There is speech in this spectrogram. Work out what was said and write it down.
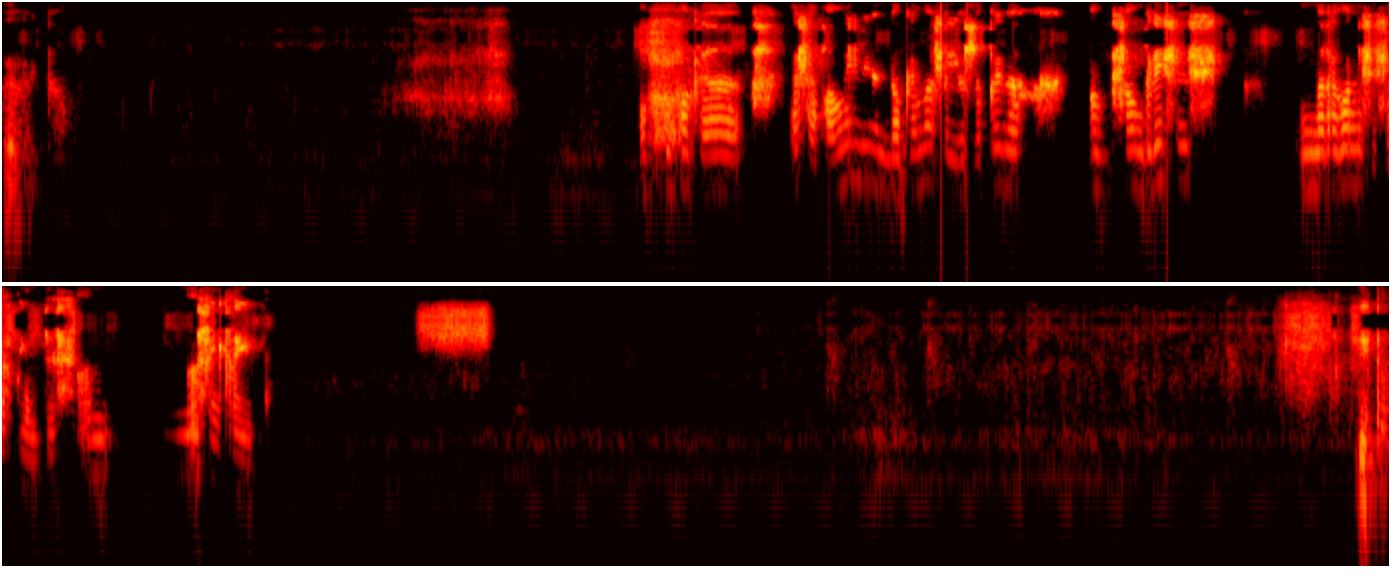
Perfecto. Poco que esa familia lo que más se les repega son grises, dragones y serpientes. Es increíble. Listo.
